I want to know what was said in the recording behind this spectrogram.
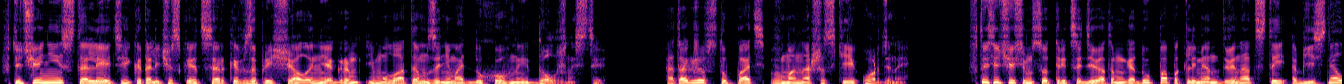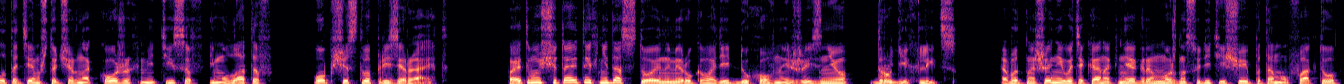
В течение столетий католическая церковь запрещала неграм и мулатам занимать духовные должности а также вступать в монашеские ордены. В 1739 году папа Климент XII объяснял это тем, что чернокожих, метисов и мулатов общество презирает, поэтому считает их недостойными руководить духовной жизнью других лиц. Об отношении Ватикана к неграм можно судить еще и по тому факту,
